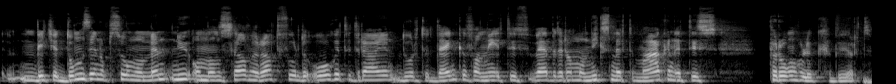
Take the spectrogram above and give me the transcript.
een beetje dom zijn op zo'n moment nu om onszelf een rat voor de ogen te draaien door te denken van nee, is, wij hebben er allemaal niks meer te maken, het is per ongeluk gebeurd.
